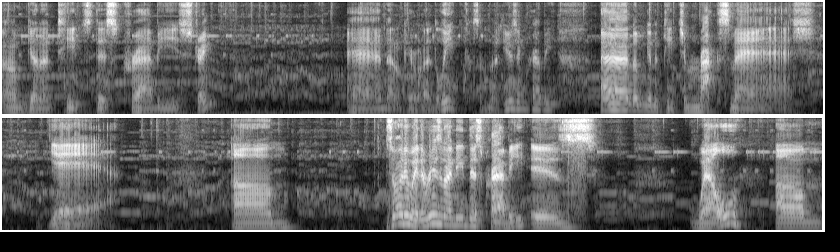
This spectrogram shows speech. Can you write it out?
I'm gonna teach this Krabby strength. And I don't care what I delete, because I'm not using Krabby. And I'm gonna teach him Rock Smash. Yeah. Um, so anyway, the reason I need this Krabby is, well, um,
